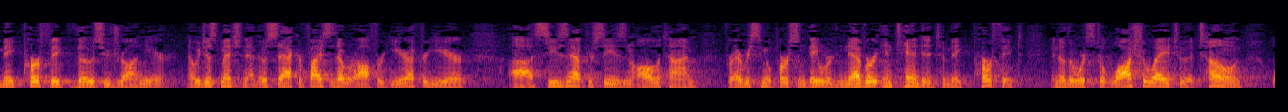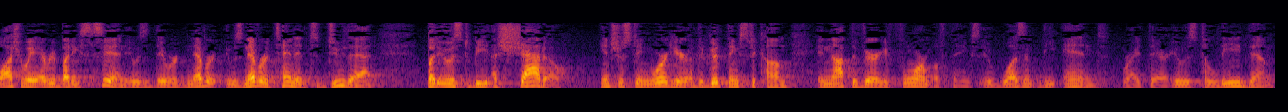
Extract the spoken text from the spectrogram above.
make perfect those who draw near. Now we just mentioned that those sacrifices that were offered year after year, uh, season after season, all the time for every single person, they were never intended to make perfect. In other words, to wash away, to atone, wash away everybody's sin. It was, they were never, it was never intended to do that, but it was to be a shadow, interesting word here, of the good things to come and not the very form of things. It wasn't the end right there. It was to lead them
